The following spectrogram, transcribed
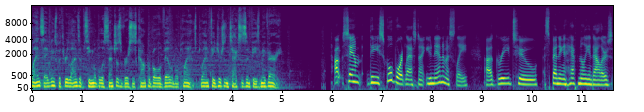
Plan savings with three lines of T Mobile Essentials versus comparable available plans. Plan features and taxes and fees may vary. Uh, Sam, the school board last night unanimously uh, agreed to spending a half million dollars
